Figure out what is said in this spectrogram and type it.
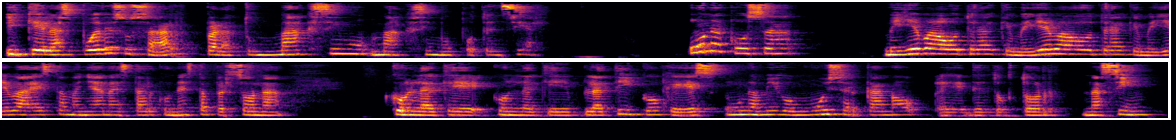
y que las puedes usar para tu máximo, máximo potencial. Una cosa me lleva a otra, que me lleva a otra, que me lleva a esta mañana a estar con esta persona con la que, con la que platico, que es un amigo muy cercano eh, del doctor Nassim,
